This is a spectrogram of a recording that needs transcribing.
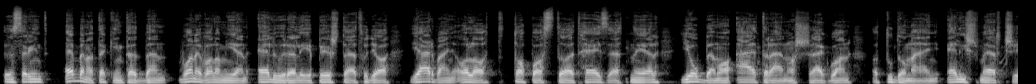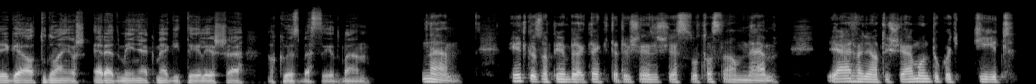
Ön szerint ebben a tekintetben van-e valamilyen előrelépés, tehát hogy a járvány alatt tapasztalt helyzetnél jobb-e ma általánosságban a tudomány elismertsége, a tudományos eredmények megítélése a közbeszédben? Nem. Hétköznapi emberek tekintetősen is ezt szót használom, nem. Járványat is elmondtuk, hogy két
